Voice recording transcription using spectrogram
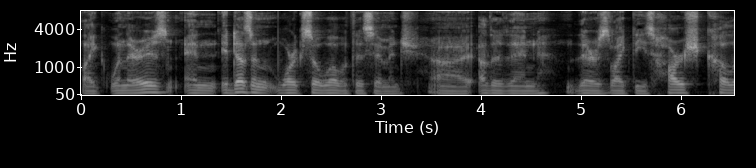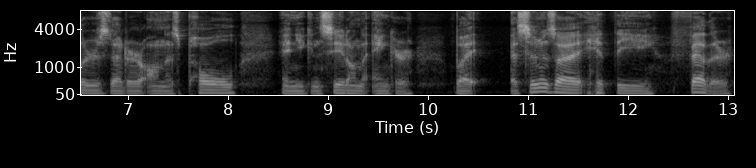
Like when there is, and it doesn't work so well with this image, uh, other than there's like these harsh colors that are on this pole and you can see it on the anchor. But as soon as I hit the feather,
